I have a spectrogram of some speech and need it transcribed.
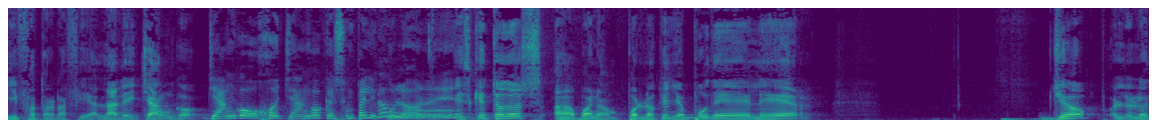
Y fotografía. La de Django. Django, ojo, Django, que es un peliculón, ¿eh? Es que todos, ah, bueno, por lo que yo pude leer, yo lo-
